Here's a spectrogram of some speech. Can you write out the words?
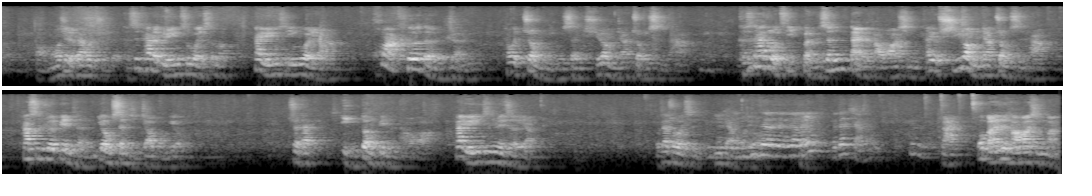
科，哦，某些流派会觉得，可是它的原因是为什么？它原因是因为啊，化科的人他会重名声，希望人家重视他，可是他如果自己本身带着桃花心，他又希望人家重视他，他是不是就会变成用身体交朋友？所以他引动变成桃花，他原因是因为这样。我再说一次，一两个。对对对，我在想。来，我本来就是桃花心嘛，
